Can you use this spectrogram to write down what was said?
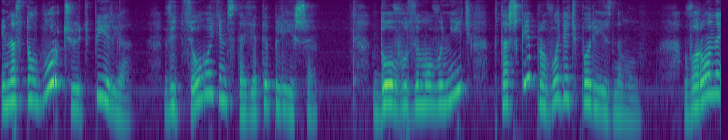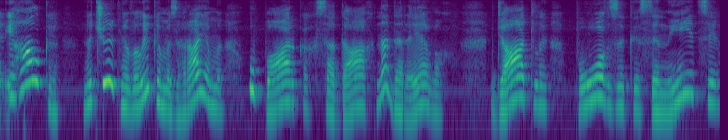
і настовбурчують пір'я. Від цього їм стає тепліше. Довгу зимову ніч пташки проводять по-різному. Ворони і галки ночують невеликими зграями у парках, садах, на деревах. Дятли, повзики, синиці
